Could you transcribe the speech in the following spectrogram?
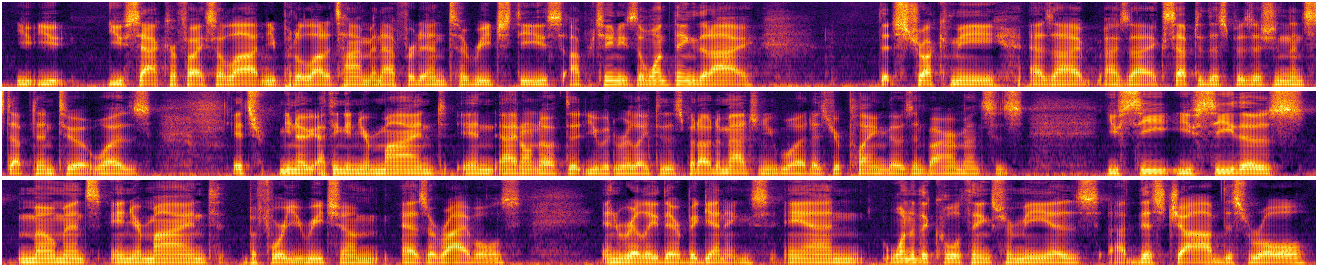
you, you, you sacrifice a lot and you put a lot of time and effort in to reach these opportunities. The one thing that I, that struck me as I as I accepted this position and stepped into it was it's you know I think in your mind, and I don't know if that you would relate to this, but I would imagine you would as you're playing those environments. Is you see you see those moments in your mind before you reach them as arrivals and really their beginnings. And one of the cool things for me is uh, this job, this role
